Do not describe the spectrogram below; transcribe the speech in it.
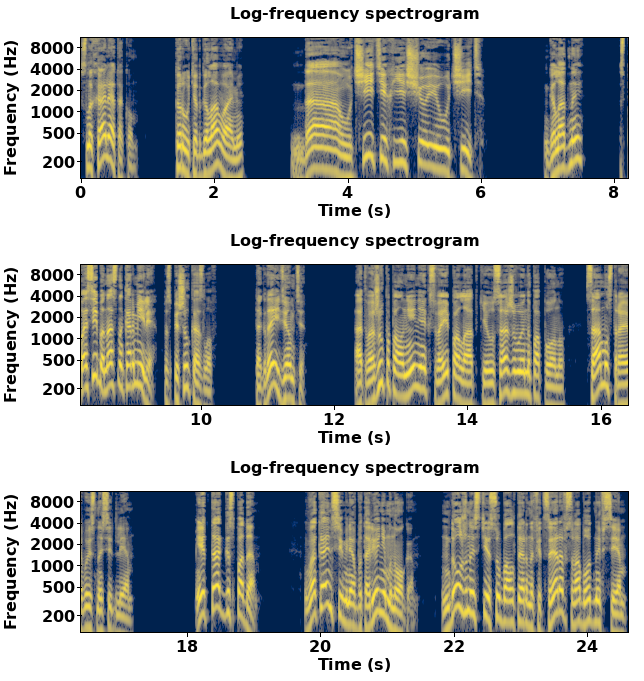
Слыхали о таком? Крутят головами. Да, учить их еще и учить. Голодны? Спасибо, нас накормили, поспешил Козлов. Тогда идемте. Отвожу пополнение к своей палатке, усаживаю на попону, сам устраиваюсь на седле. Итак, господа, вакансий у меня в батальоне много. Должности субалтерн-офицеров свободны всем.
